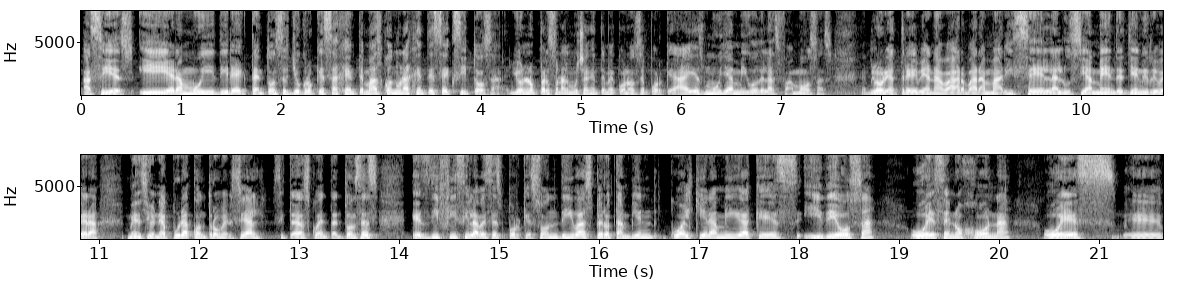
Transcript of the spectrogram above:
Así es, y era muy directa. Entonces yo creo que esa gente, más cuando una gente es exitosa, yo en lo personal mucha gente me conoce porque, ay, es muy amigo de las famosas. Gloria Trevi, Ana Bárbara, Marisela, Lucía Méndez, Jenny Rivera, mencioné a pura controversial. Si te das cuenta. Entonces, es difícil a veces porque son divas, pero también cualquier amiga que es idiosa o es enojona o es... Eh,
